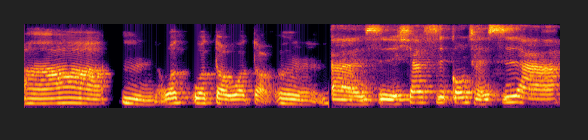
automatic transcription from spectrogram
啊，嗯，我我懂，我懂，嗯，但是像是工程师啊，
